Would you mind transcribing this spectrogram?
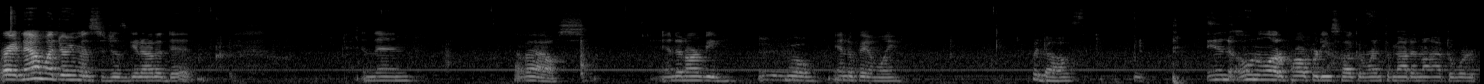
Right now, my dream is to just get out of debt, and then have a house, and an RV, Mm, and a family, with dogs. And own a lot of properties so I can rent them out and not have to work.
